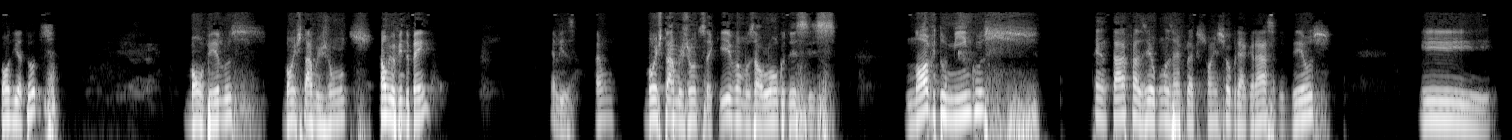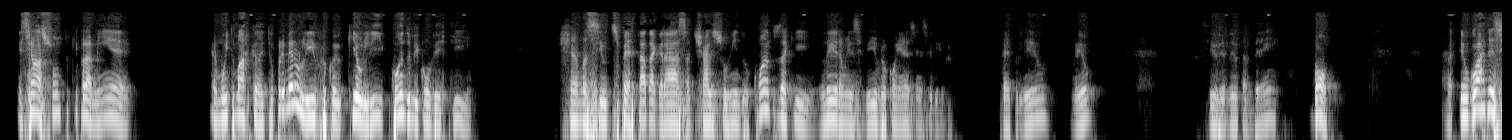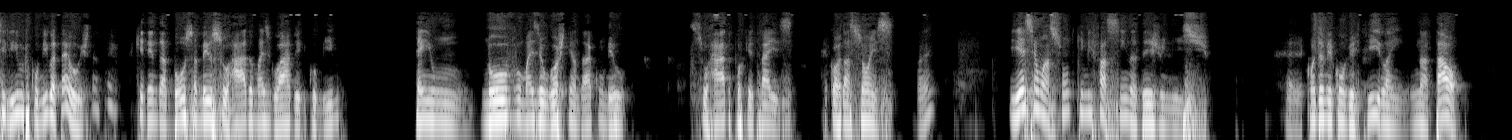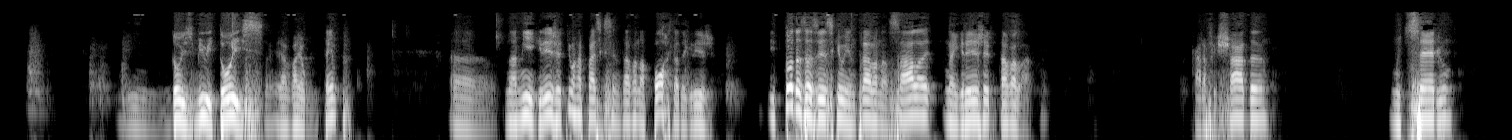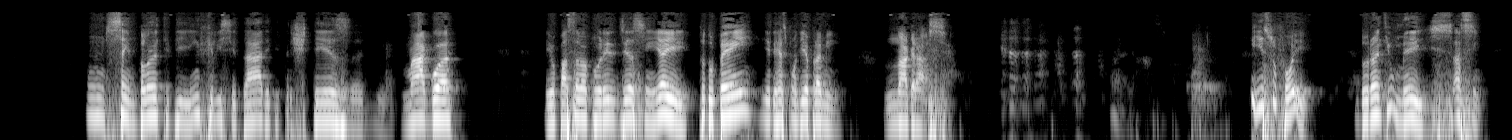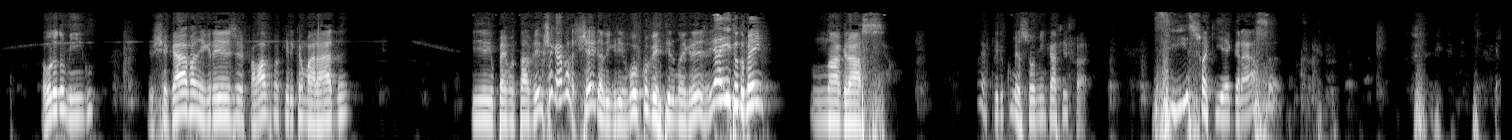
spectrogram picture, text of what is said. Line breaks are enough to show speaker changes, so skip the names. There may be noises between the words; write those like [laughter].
Bom dia a todos. Bom vê-los. Bom estarmos juntos. Estão me ouvindo bem? Beleza. Então, bom estarmos juntos aqui. Vamos ao longo desses nove domingos tentar fazer algumas reflexões sobre a graça de Deus. E esse é um assunto que para mim é, é muito marcante. O primeiro livro que eu li quando me converti Chama-se O Despertar da Graça, de Charles Swindoll. Quantos aqui leram esse livro ou conhecem esse livro? Pepe leu, leu. Silvia leu também. Bom, eu guardo esse livro comigo até hoje. Tá? Aqui dentro da bolsa, meio surrado, mas guardo ele comigo. Tem um novo, mas eu gosto de andar com o meu surrado porque traz recordações. Né? E esse é um assunto que me fascina desde o início é, quando eu me converti lá em, em Natal, em 2002, né, já vai algum tempo, ah, na minha igreja tinha um rapaz que sentava na porta da igreja. E todas as vezes que eu entrava na sala, na igreja, ele estava lá. Cara fechada, muito sério, um semblante de infelicidade, de tristeza, de mágoa. Eu passava por ele e dizia assim: E aí, tudo bem? E ele respondia para mim: Na graça. E isso foi durante um mês, assim. Todo domingo, eu chegava na igreja, falava com aquele camarada, e eu perguntava, eu chegava cheio de alegria, um novo convertido na igreja. E aí, tudo bem? Na graça. Aquilo começou a me encafifar. Se isso aqui é graça,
